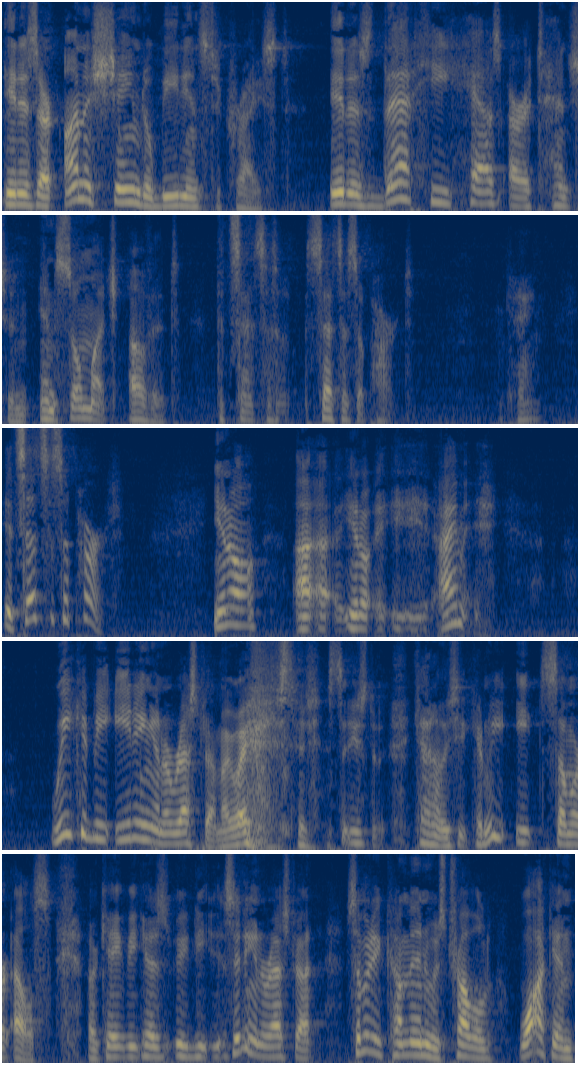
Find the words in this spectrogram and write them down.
It is our unashamed obedience to Christ. It is that He has our attention and so much of it that sets us, sets us apart. Okay? It sets us apart. You know, uh, uh, you know, I'm. We could be eating in a restaurant. My wife used to, used to kind of, can we eat somewhere else? Okay, because we'd be sitting in a restaurant. Somebody would come in who was troubled, walk in,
